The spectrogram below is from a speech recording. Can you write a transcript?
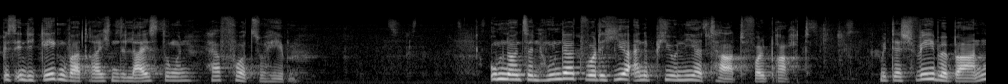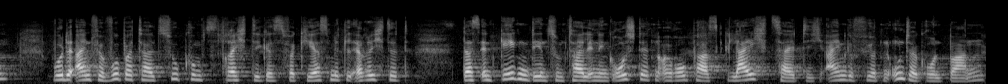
bis in die Gegenwart reichende Leistungen hervorzuheben. Um 1900 wurde hier eine Pioniertat vollbracht. Mit der Schwebebahn wurde ein für Wuppertal zukunftsträchtiges Verkehrsmittel errichtet, das entgegen den zum Teil in den Großstädten Europas gleichzeitig eingeführten Untergrundbahnen,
